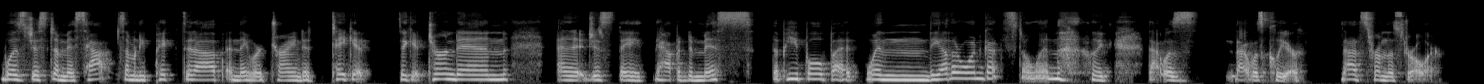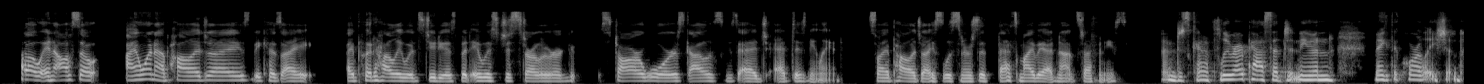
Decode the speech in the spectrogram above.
was just a mishap. Somebody picked it up and they were trying to take it to get turned in, and it just, they happened to miss the people. But when the other one got stolen, like that was, that was clear. That's from the stroller. Oh, and also I want to apologize because I I put Hollywood Studios, but it was just Star Wars, Star Wars Galaxy's Edge at Disneyland. So I apologize, listeners, that that's my bad, not Stephanie's. I just kind of flew right past that. Didn't even make the correlation.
